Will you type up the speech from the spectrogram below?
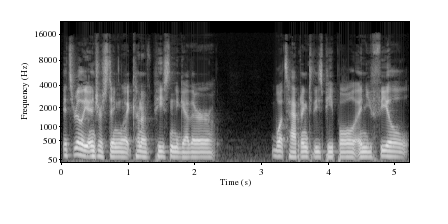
it's really interesting, like kind of piecing together what's happening to these people, and you feel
